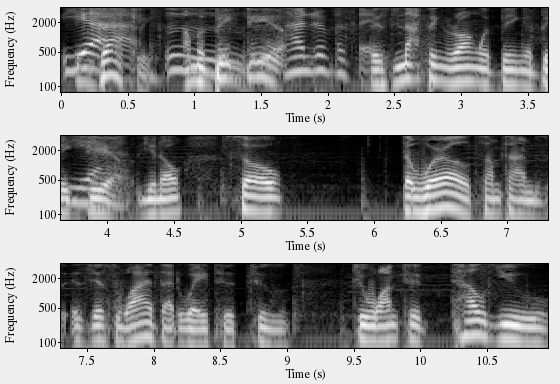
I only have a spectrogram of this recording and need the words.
Yeah. Exactly. I'm a big deal. Hundred percent. There's nothing wrong with being a big Yeah. deal, you know? So the world sometimes is just wired that way to, to, to want to tell you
